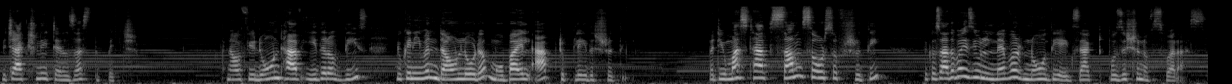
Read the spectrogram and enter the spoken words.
which actually tells us the pitch. Now if you don't have either of these, you can even download a mobile app to play the shruti. But you must have some source of shruti because otherwise you will never know the exact position of swaras.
